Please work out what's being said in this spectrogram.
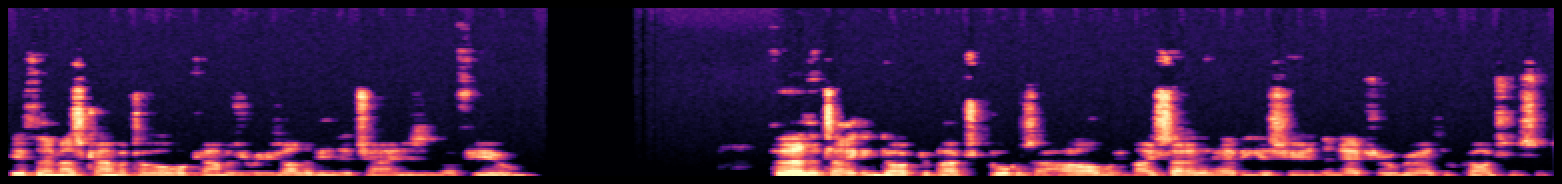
if they must come at all, will come as a result of inner changes in the few. Further, taking Dr. Bucke's book as a whole, we may say that having assumed the natural growth of consciousness,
